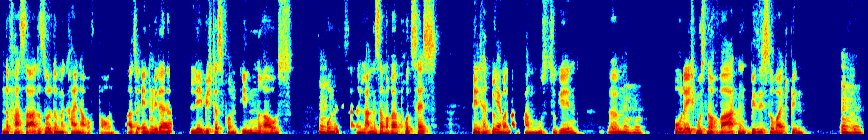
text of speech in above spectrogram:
eine Fassade sollte man keine aufbauen. Also entweder mhm. Lebe ich das von innen raus mhm. und es ist ein langsamerer Prozess, den ich halt irgendwann ja. anfangen muss zu gehen. Ähm, mhm. Oder ich muss noch warten, bis ich soweit bin. Mhm.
